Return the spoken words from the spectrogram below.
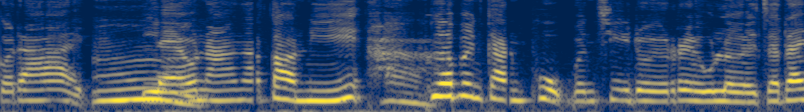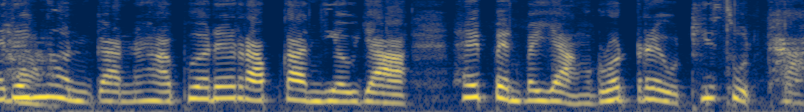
ก็ได้อืมแล้วนะนะตอนนี้ค่ะเพื่อเป็นการผูกบัญชีโดยเร็วเลย จะได้ได้ค่ะเงินกันนะคะ เพื่อได้รับการเยียวยาให้เป็นไปอย่างรวดเร็วที่สุดค่ะ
